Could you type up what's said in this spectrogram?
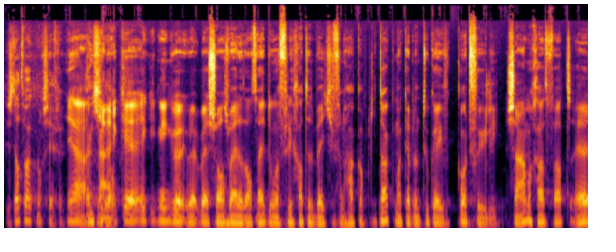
Dus dat wou ik nog zeggen. Ja, Dankjewel. nou, ik, eh, ik, ik denk, we, we- we- zoals wij dat altijd doen, we vliegen altijd een beetje van hak op de tak. Maar ik heb natuurlijk even kort voor jullie samengevat. Hè,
